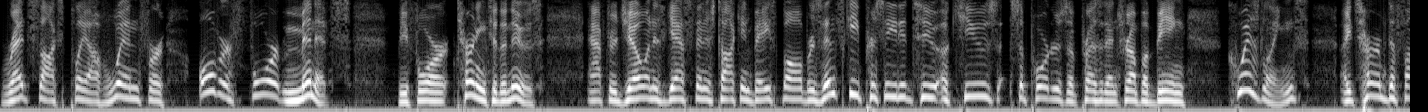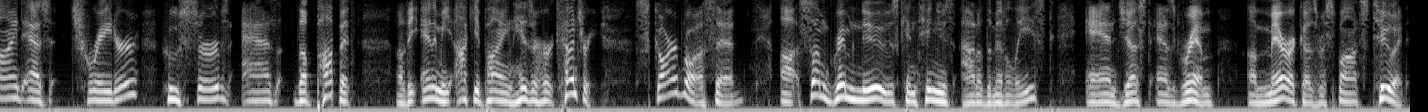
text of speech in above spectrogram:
Red Sox playoff win for over four minutes before turning to the news. After Joe and his guests finished talking baseball, Brzezinski proceeded to accuse supporters of President Trump of being Quislings, a term defined as traitor who serves as the puppet of the enemy occupying his or her country. Scarborough said, uh, Some grim news continues out of the Middle East, and just as grim, America's response to it.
